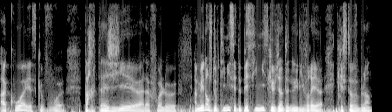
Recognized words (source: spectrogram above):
à quoi? Est-ce que vous euh, partagiez euh, à la fois le, un mélange d'optimisme et de pessimisme que vient de nous livrer Christophe Blain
